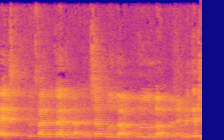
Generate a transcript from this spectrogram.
Evet, lütfen dikkat edin arkadaşlar. Uygurlar, Uygurlar önemlidir.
